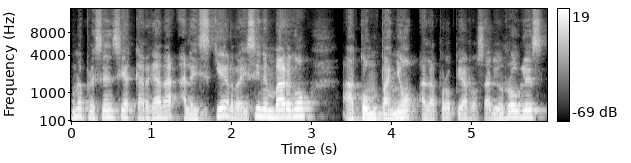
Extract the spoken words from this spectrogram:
una presencia cargada a la izquierda y sin embargo acompañó a la propia Rosario Robles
